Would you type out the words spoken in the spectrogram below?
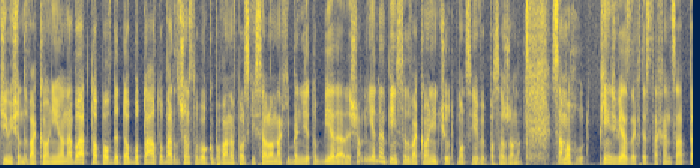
92 koni. Ona była top of the top, bo to auto bardzo często było kupowane w polskich salonach i będzie to bieda. Zresztą 1.502 koni, ciut mocniej wyposażona. Samochód, 5 gwiazdek w testach NCAP,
